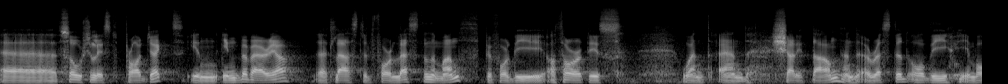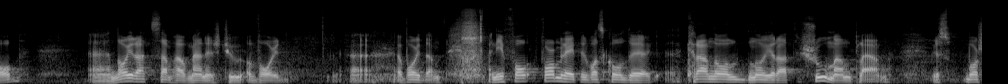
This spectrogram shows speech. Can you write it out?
uh, socialist project in, in Bavaria that lasted for less than a month before the authorities went and shut it down and arrested all the involved. Uh, Neurath somehow managed to avoid avoid them. And he fo formulated what's called the Kranold Neurath Schumann plan, which was,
